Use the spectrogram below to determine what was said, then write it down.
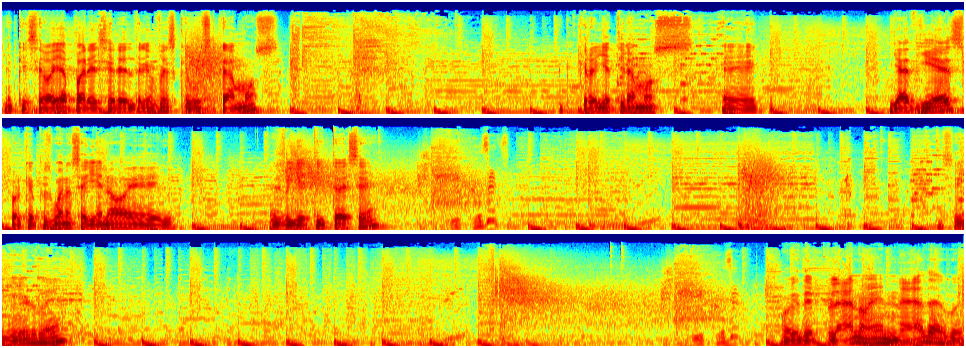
De que se vaya a aparecer el Dreamfest que buscamos. Creo ya tiramos eh, ya 10 porque pues bueno se llenó el, el billetito ese. A seguirle. Hoy de plano, eh, nada, güey.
